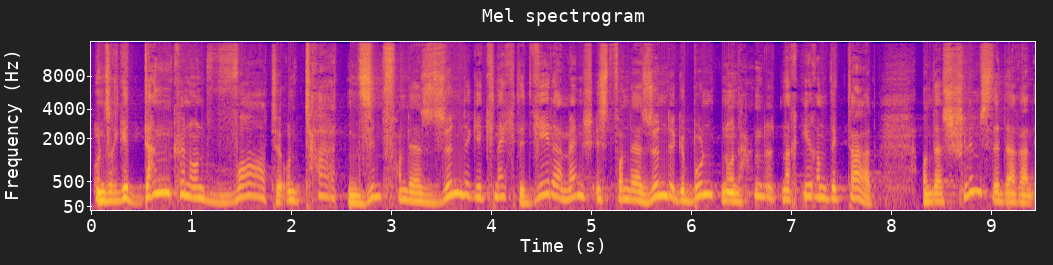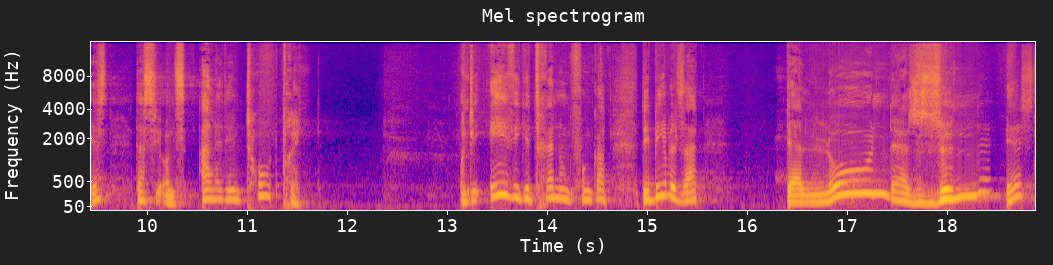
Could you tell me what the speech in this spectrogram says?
Unsere Gedanken und Worte und Taten sind von der Sünde geknechtet. Jeder Mensch ist von der Sünde gebunden und handelt nach ihrem Diktat. Und das Schlimmste daran ist, dass sie uns alle den Tod bringt. Und die ewige Trennung von Gott. Die Bibel sagt, der Lohn der Sünde ist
